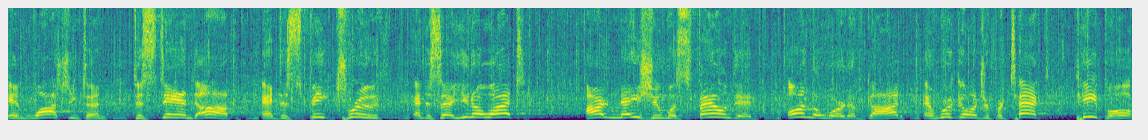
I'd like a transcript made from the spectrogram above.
in Washington to stand up and to speak truth and to say, you know what? Our nation was founded on the Word of God, and we're going to protect people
